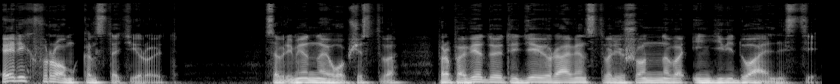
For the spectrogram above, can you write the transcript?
Эрих Фром констатирует, современное общество проповедует идею равенства лишенного индивидуальности,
